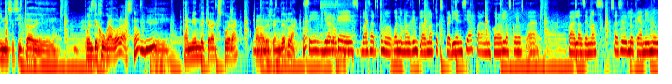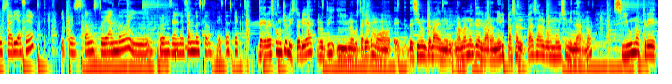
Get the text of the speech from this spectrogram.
y necesita de, pues de jugadoras, ¿no? Eh, también de cracks fuera para defenderla, ¿no? Sí, yo Claro. creo que es basar como, bueno, más bien plasmar tu experiencia para mejorar las cosas para, para las demás. O sea, eso es lo que a mí me gustaría hacer. Y pues estamos estudiando y profesionalizando esto, este aspecto. Te agradezco mucho la historia, Ruti, y me gustaría como eh, decir un tema en el... Normalmente en el varonil pasa, pasa algo muy similar, ¿no? Si uno cree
